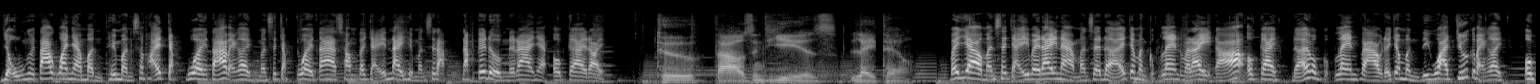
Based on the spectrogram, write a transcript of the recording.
dụ người ta qua nhà mình thì mình sẽ phải chọc quê ta bạn ơi mình sẽ chọc quê ta xong ta chạy đến đây thì mình sẽ đập đập cái đường này ra nha ok rồi. 2,000 years later. Bây giờ mình sẽ chạy về đây nè Mình sẽ để cho mình cục len vào đây Đó ok. Để một cục len vào để cho mình đi qua trước các bạn ơi Ok.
